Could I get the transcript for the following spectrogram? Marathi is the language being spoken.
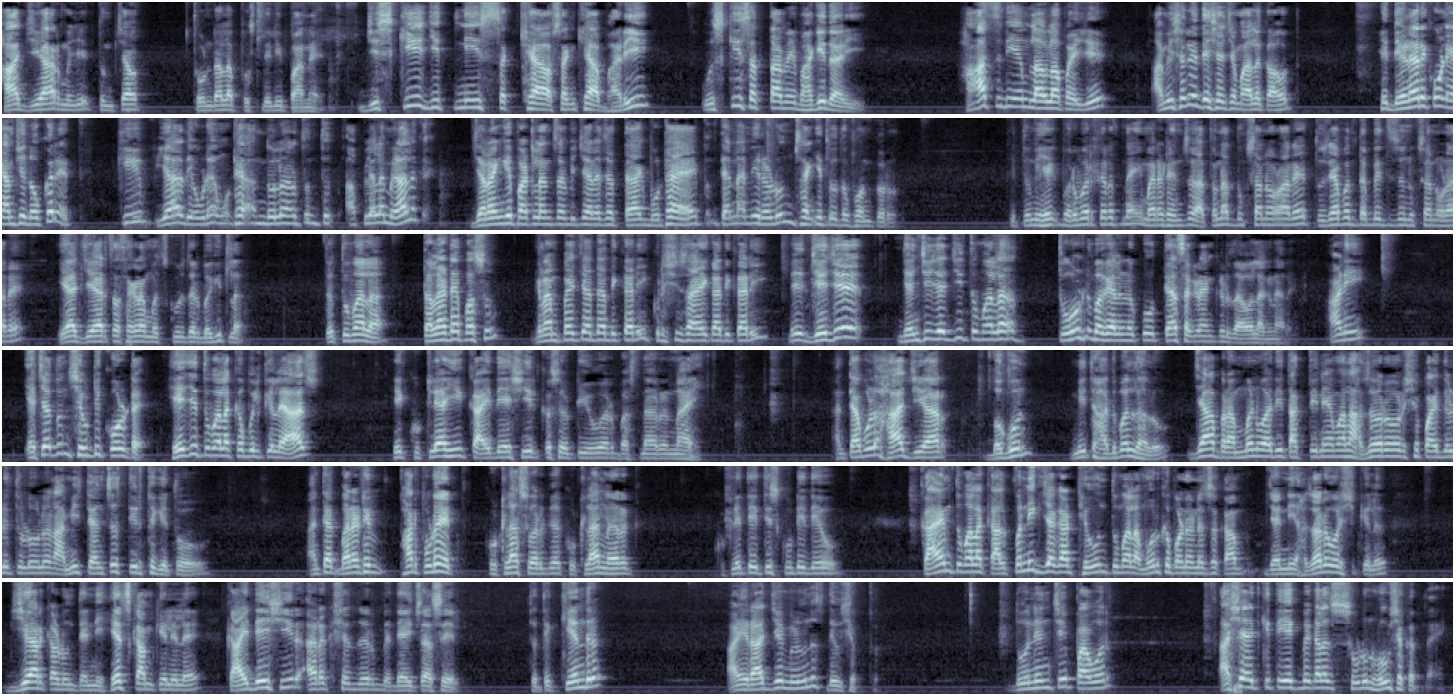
हा जी आर म्हणजे तुमच्या तोंडाला पुसलेली पानं आहेत. जिसकी जितनी सख्या संख्या भारी उसकी सत्ता में भागीदारी. हाच नियम लावला पाहिजे. आम्ही सगळे देशाचे मालक आहोत. हे देणारे कोण आहे? आमचे नोकर आहेत. की या एवढ्या मोठ्या आंदोलनातून त- आपल्याला मिळालं काय? जरांगे पाटलांचा विचाराचा त्याग मोठा आहे पण त्यांना मी रडून सांगितलं होतं फोन करून. की तुम्ही हे बरोबर करत नाही. मराठ्यांचं आतोनात नुकसान होणार आहे. तुझ्या पण तब्येतीचं नुकसान होणार आहे. या जे आरचा सगळा मजकूर जर बघितला तर तुम्हाला तलाट्यापासून ग्रामपंचायत अधिकारी कृषी सहाय्यक अधिकारी हे जे जे ज्यांची ज्यांची तुम्हाला तोंड बघायला नको त्या सगळ्यांकडे जावं लागणार आहे. आणि याच्यातून शेवटी कोर्ट आहे. हे जे तुम्हाला कबूल केलं आहे आज हे कुठल्याही कायदेशीर कसोटीवर बसणारं नाही. आणि त्यामुळं हा जी आर बघून मी तर हतबल झालो. ज्या ब्राह्मणवादी ताकदीने आम्हाला हजारो वर्ष पायदळी तुडवलं आणि आम्ही त्यांचंच तीर्थ घेतो. आणि त्यात मराठी फार पुढे आहेत. कुठला स्वर्ग कुठला नरक कुठले तेहतीस कोटी देव? कायम तुम्हाला काल्पनिक जगात ठेवून तुम्हाला मूर्ख बनवण्याचं काम ज्यांनी हजारो वर्ष केलं जी आर काढून त्यांनी हेच काम केलेलं आहे. कायदेशीर आरक्षण जर द्यायचं असेल तर ते केंद्र आणि राज्य मिळूनच देऊ शकतं. दोन्हींचे पावर असे आहेत की ते एकमेकाला सोडून होऊ शकत नाही.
